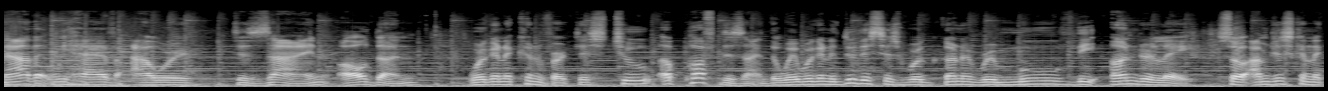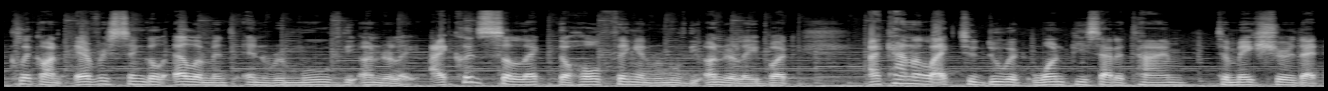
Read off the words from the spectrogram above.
Now that we have our design all done, we're gonna convert this to a puff design. The way we're gonna do this is we're gonna remove the underlay. So I'm just gonna click on every single element and remove the underlay. I could select the whole thing and remove the underlay, but I kind of like to do it one piece at a time to make sure that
